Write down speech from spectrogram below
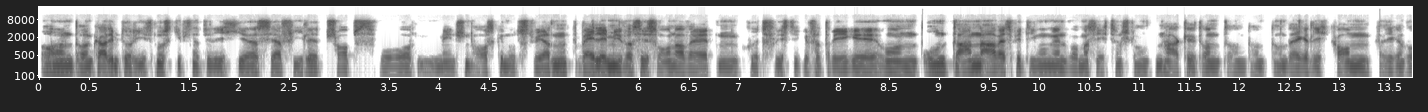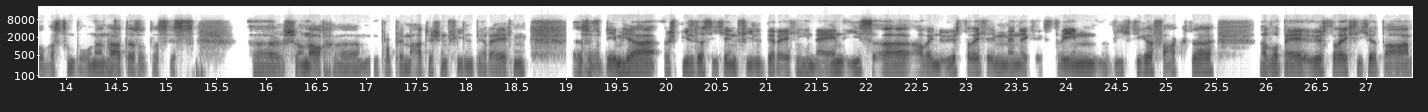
Und, und gerade im Tourismus gibt es natürlich hier sehr viele Jobs, wo Menschen ausgenutzt werden, weil eben über Saisonarbeiten, kurzfristige Verträge und, und dann Arbeitsbedingungen, wo man 16 Stunden hackelt und, und, und, und eigentlich kaum irgendwo was zum Wohnen hat. Also das ist schon auch äh, problematisch in vielen Bereichen. Also von dem her spielt das sicher in vielen Bereichen hinein, ist äh, aber in Österreich eben ein extrem wichtiger Faktor, äh, wobei Österreich sicher da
